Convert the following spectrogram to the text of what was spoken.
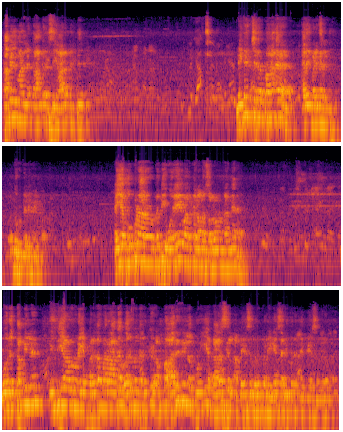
தமிழ் மாநில காங்கிரஸை ஆரம்பித்து மிகச் சிறப்பாக அதை வழிநடத்தி வந்து கொண்டிருக்கின்றோம். ஐயா முப்பனார் பத்தி ஒரே வார்த்தை நம்ம சொல்லணும்னாங்க ஒரு தமிழன் இந்தியாவுடைய பிரதமராக வருவதற்கு ரொம்ப அருகில போய் அந்த அரசியல் நான் பேச விரும்பலைங்க சரித்திரத்தை பேச விரும்புறேன்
